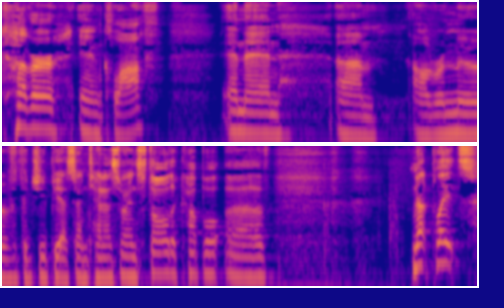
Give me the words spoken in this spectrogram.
cover in cloth and then um, I'll remove the GPS antenna. So I installed a couple of nut plates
